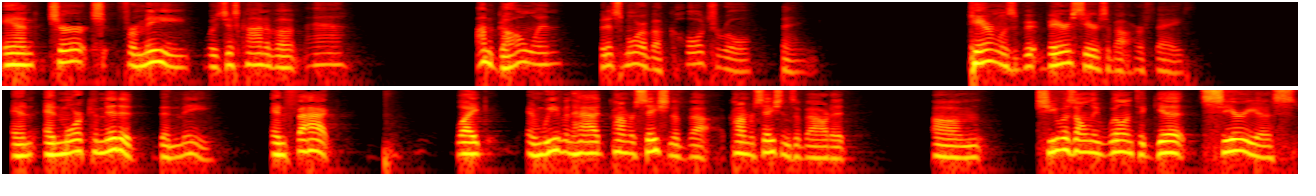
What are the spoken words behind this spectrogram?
And church, for me, was just kind of a, eh, I'm going, but it's more of a cultural thing. Karen was very serious about her faith and, and more committed than me. In fact, like, and we even had conversation about conversations about it. Um, she was only willing to get serious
